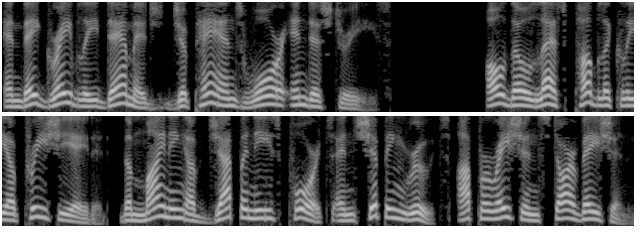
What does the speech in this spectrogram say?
and they gravely damaged Japan's war industries. Although less publicly appreciated, the mining of Japanese ports and shipping routes Operation Starvation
